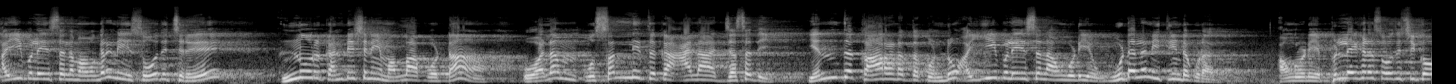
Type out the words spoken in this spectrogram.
ஐயூப் அலைஹிஸ்ஸலாம் அவங்கள நீ சோதிச்சிரு. இன்னொரு கண்டிஷனையும் அல்லா போட்டான். ஒலம் உசல்லித்துக்க அலா ஜசதி எந்த காரணத்தை கொண்டும் ஐயீப் அலைஹிஸ்ஸலாம் அவங்களுடைய உடலை நீ தீண்டக்கூடாது. அவங்களுடைய பிள்ளைகளை சோதிச்சுக்கோ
